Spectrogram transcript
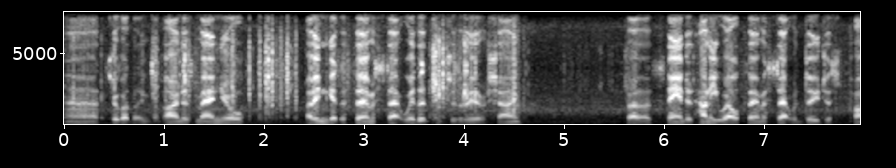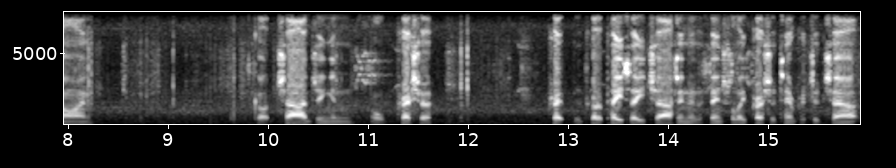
Uh, still got the owner's manual. I didn't get the thermostat with it, which is a bit of a shame a standard Honeywell thermostat would do just fine. It's got charging and or pressure. Pre it's got a PT chart in it essentially, pressure temperature chart,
